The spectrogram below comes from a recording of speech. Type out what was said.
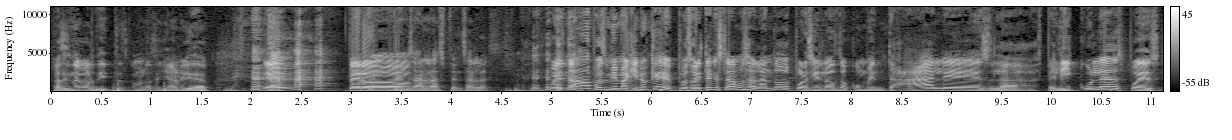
haciendo gorditos como la señora del video. Eh, pero Pensalas, pensalas. Pues no, pues me imagino que, pues ahorita que estábamos hablando, por decir, los documentales, las películas, pues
